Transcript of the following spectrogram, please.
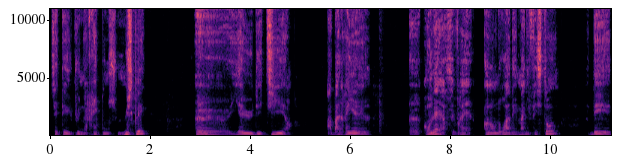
C'était une réponse musclée. Euh, il y a eu des tirs à balles réelles euh, en l'air, c'est vrai, à l'endroit des manifestants, des,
